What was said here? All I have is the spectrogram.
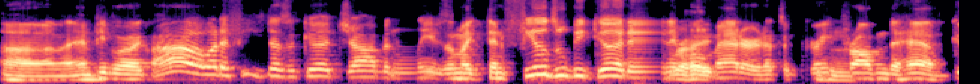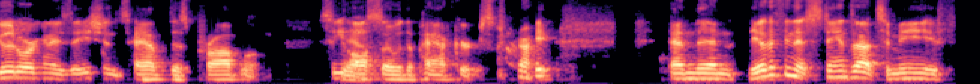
Uh, and people are like, oh, what if he does a good job and leaves? I'm like, then Fields will be good and it right. won't matter. That's a great mm-hmm. problem to have. Good organizations have this problem. See yeah. also the Packers, right? And then the other thing that stands out to me, if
